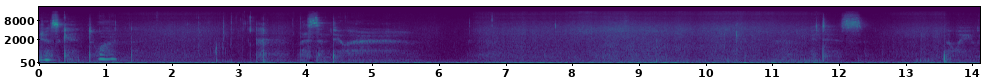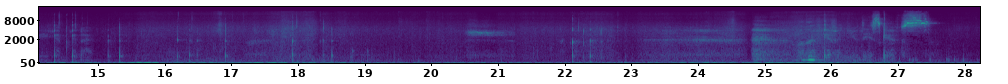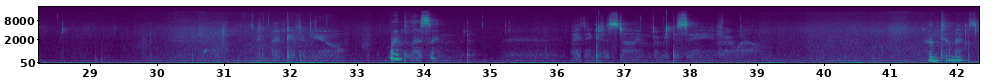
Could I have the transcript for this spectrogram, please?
just get one. Listen to her. It is the way we can connect. Connect. Connect. Shh. Good, good, good. Well, I've given you these gifts. I've given you my blessing. I think it is time for me to say farewell. Until next time.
